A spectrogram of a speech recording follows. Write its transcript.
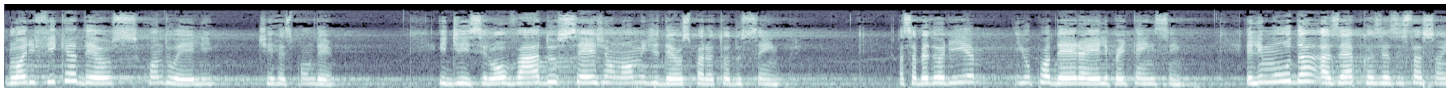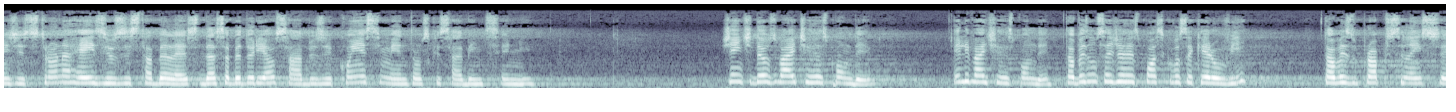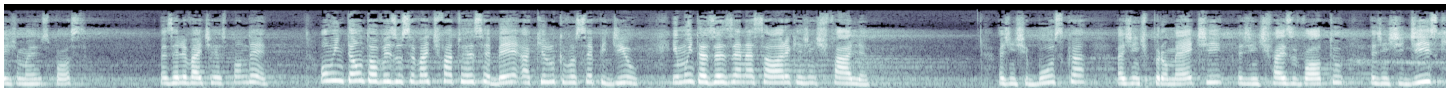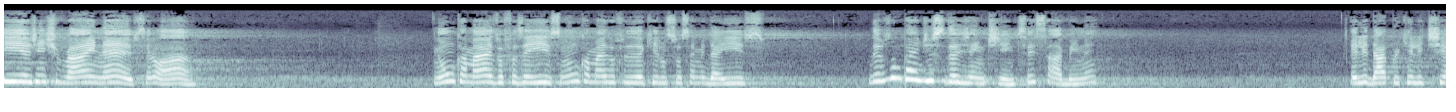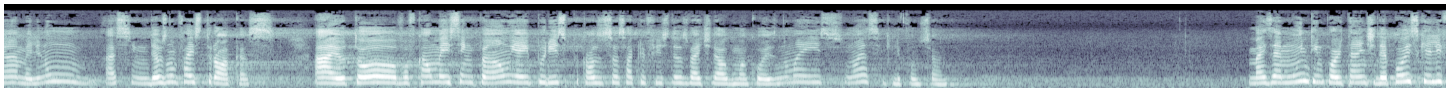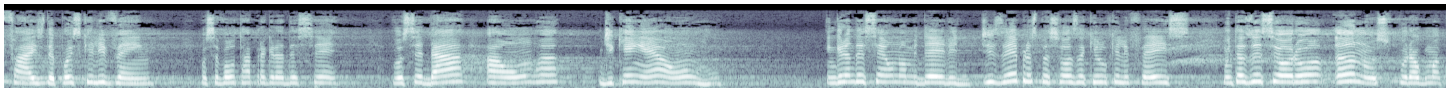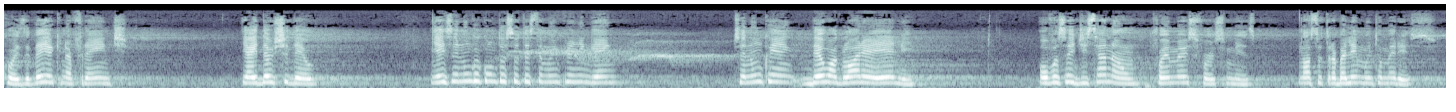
glorifique a Deus quando Ele te responder. E disse: Louvado seja o nome de Deus para todo sempre. A sabedoria e o poder a Ele pertencem. Ele muda as épocas e as estações, destrona reis e os estabelece, dá sabedoria aos sábios e conhecimento aos que sabem discernir. Gente, Deus vai te responder. Ele vai te responder. Talvez não seja a resposta que você queira ouvir, talvez o próprio silêncio seja uma resposta, mas Ele vai te responder. Ou então, talvez você vai de fato receber aquilo que você pediu, e muitas vezes é nessa hora que a gente falha. A gente busca, a gente promete, a gente faz o voto, a gente diz que a gente vai, né, sei lá. Nunca mais vou fazer isso, nunca mais vou fazer aquilo se você me der isso. Deus não pede isso da gente, gente, vocês sabem, né? Ele dá porque ele te ama, ele não, assim, Deus não faz trocas. Ah, eu tô, vou ficar um mês sem pão e aí por isso, por causa do seu sacrifício, Deus vai te dar alguma coisa. Não é isso, não é assim que ele funciona. Mas é muito importante, depois que ele faz, depois que ele vem, você voltar para agradecer. Você dá a honra de quem é a honra. Engrandecer o nome dele, dizer para as pessoas aquilo que ele fez. Muitas vezes você orou anos por alguma coisa, veio aqui na frente, e aí Deus te deu. E aí você nunca contou seu testemunho para ninguém. Você nunca deu a glória a Ele. Ou você disse: Ah, não, foi o meu esforço mesmo. Nossa, eu trabalhei muito, eu mereço.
